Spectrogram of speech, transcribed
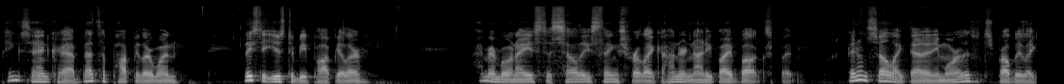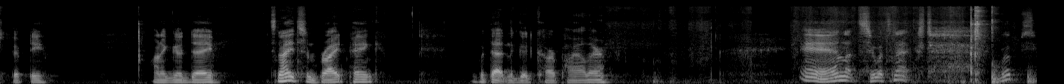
Pink sand crab. That's a popular one. At least it used to be popular. I remember when I used to sell these things for like 195 bucks, but they don't sell like that anymore. This one's probably like 50 on a good day. It's nice and bright pink. We'll put that in the good car pile there. And let's see what's next. Whoops.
